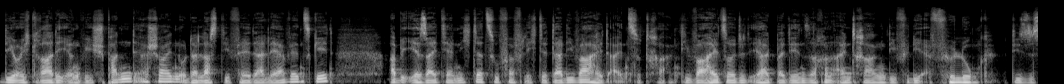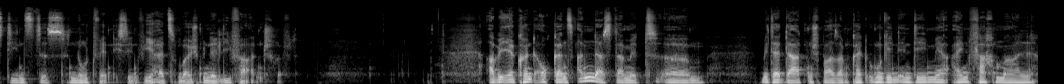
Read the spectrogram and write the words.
die euch gerade irgendwie spannend erscheinen oder lasst die Felder leer, wenn es geht. Aber ihr seid ja nicht dazu verpflichtet, da die Wahrheit einzutragen. Die Wahrheit solltet ihr halt bei den Sachen eintragen, die für die Erfüllung dieses Dienstes notwendig sind, wie halt zum Beispiel eine Lieferanschrift. Aber ihr könnt auch ganz anders damit ähm, mit der Datensparsamkeit umgehen, indem ihr einfach mal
